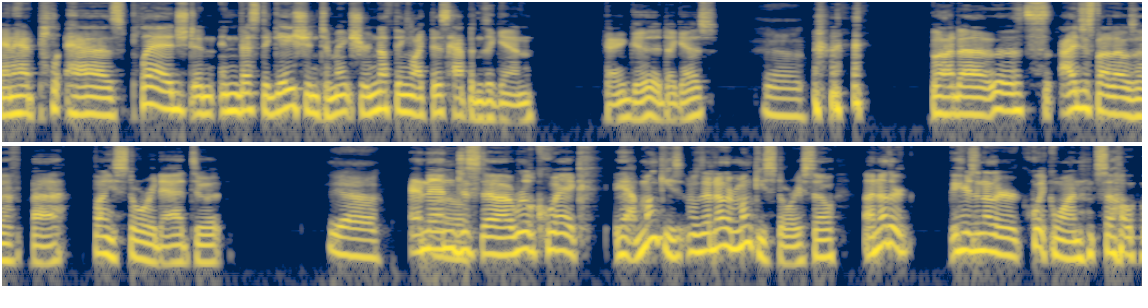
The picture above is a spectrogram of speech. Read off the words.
and had pl- has pledged an investigation to make sure nothing like this happens again. Okay, good, I guess. Yeah. But uh, it's, I just thought that was a, uh funny story to add to it. Yeah. And then Wow. just uh, real quick, yeah, monkeys was another monkey story. So another here's another quick one. So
